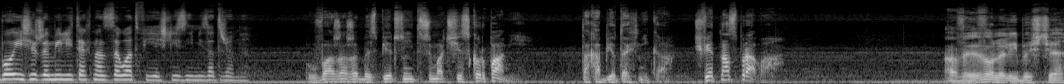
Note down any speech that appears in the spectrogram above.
Boi się, że Militech nas załatwi, jeśli z nimi zadrzemy. Uważa, że bezpieczniej trzymać się z korpami. Taka biotechnika. Świetna sprawa. A wy wolelibyście?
